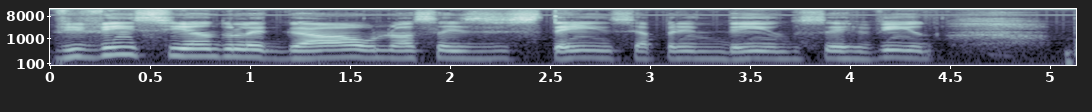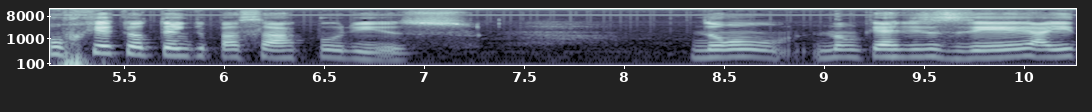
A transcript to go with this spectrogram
vivenciando legal nossa existência, aprendendo, servindo, por que, que eu tenho que passar por isso? Não, não quer dizer, aí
